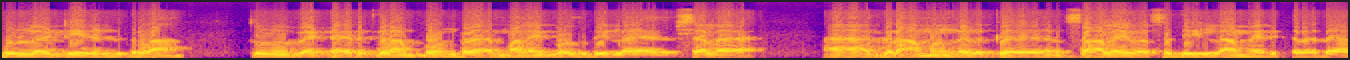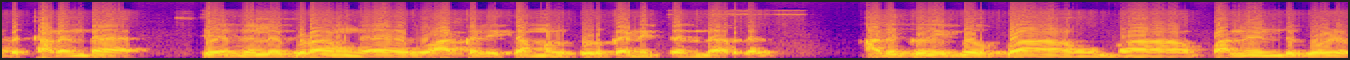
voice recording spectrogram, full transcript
புல்லட்டி இருக்கலாம் துளுபேட்டை இருக்கலாம் போன்ற மலைப்பகுதியில சில ஆஹ், கிராமங்களுக்கு சாலை வசதி இல்லாம இருக்கிறது. அது கடந்த தேர்தலில் கூட அவங்க வாக்களிக்காமல் புறக்கணித்திருந்தார்கள். அதுக்கும் இப்போ பன்னெண்டு கோடி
